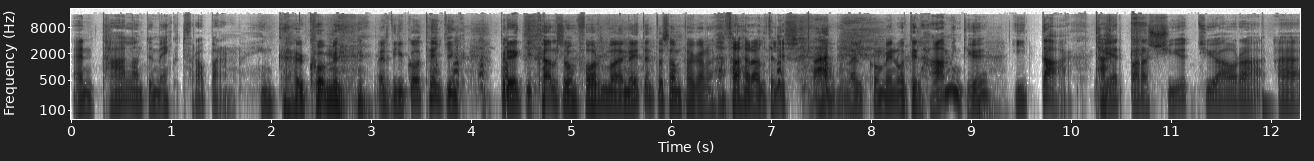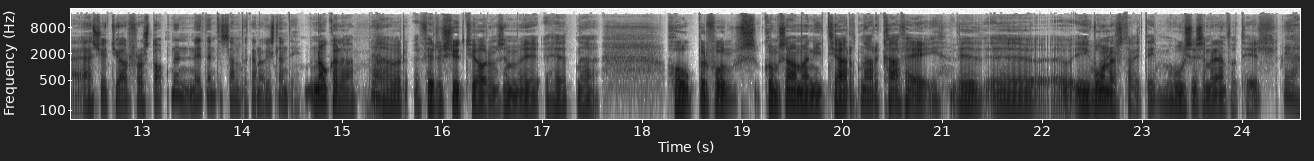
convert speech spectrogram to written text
En talandi um einhvern frábæran, hingaðu komin, er þetta ekki góð tenging? Breki Karlsson formaði neytendasamtakana. Það er aldrei lís. Velkomin og til hamingju í dag Takk. er bara 70 ára, uh, 70 ár frá stopnun neytendasamtakana á Íslandi. Nákvæmlega, það var fyrir 70 árum sem hérna, hópur fólks kom saman í Tjarnar Café við, uh, í Vonarstræti, húsi sem er ennþá til Já.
